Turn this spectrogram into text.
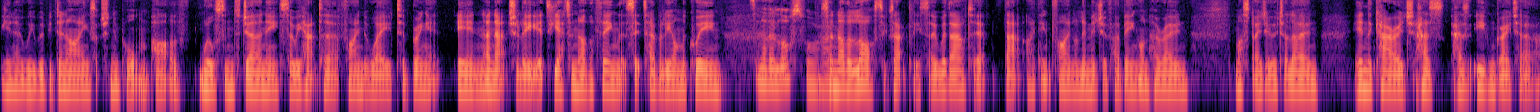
you know, we would be denying such an important part of Wilson's journey. So we had to find a way to bring it in. And actually, it's yet another thing that sits heavily on the Queen. It's another loss for her. It's another loss, exactly. So without it, that I think final image of her being on her own, must I do it alone, in the carriage has has even greater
